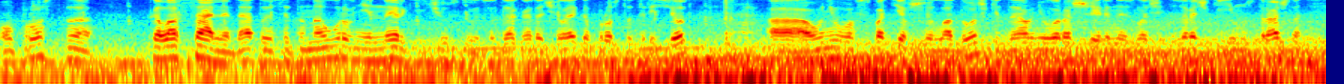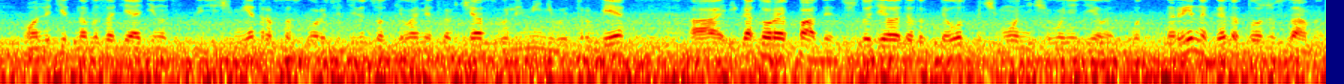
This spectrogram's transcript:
он просто колоссальный, да, то есть это на уровне энергии чувствуется, да, когда человека просто трясет, а у него вспотевшие ладошки, да, у него расширенные зрачки, ему страшно, он летит на высоте 11 тысяч метров со скоростью 900 километров в час в алюминиевой трубе, а, и которая падает. Что делает этот пилот, почему он ничего не делает? Вот рынок это то же самое.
